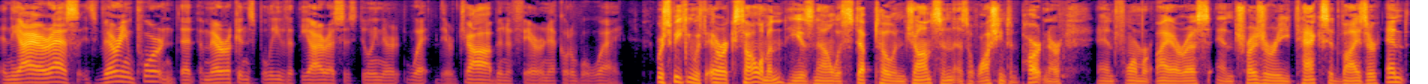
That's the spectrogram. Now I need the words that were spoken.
And the IRS, it's very important that Americans believe that the IRS is doing their their job in a fair and equitable way. We're speaking with Eric Solomon. He is now with Steptoe and Johnson as a Washington partner and former IRS and Treasury tax advisor. And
